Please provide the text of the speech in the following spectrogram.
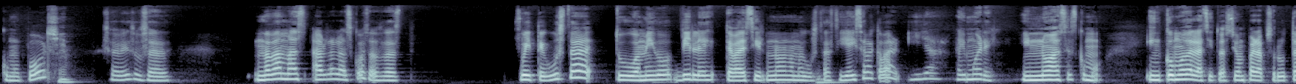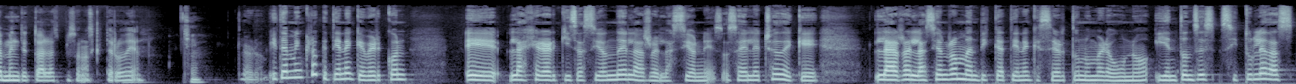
como por, sí. ¿sabes? O sea, nada más habla las cosas. O sea, fue, ¿te gusta tu amigo? Dile, te va a decir, no, no me gusta. Y ahí se va a acabar. Y ya, ahí muere. Y no haces como incómoda la situación para absolutamente todas las personas que te rodean. Sí. Claro. Y también creo que tiene que ver con eh, la jerarquización de las relaciones. O sea, el hecho de que la relación romántica tiene que ser tu número uno. Y entonces, si tú le das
